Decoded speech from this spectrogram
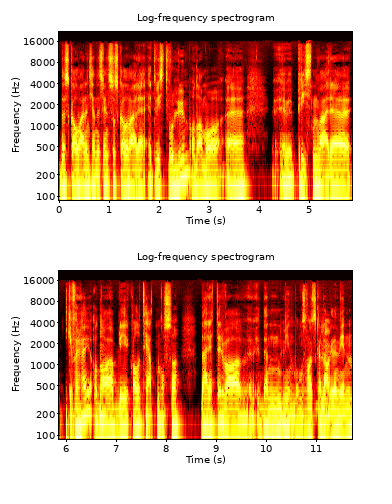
det skal være en kjendisvin, så skal det være et visst volum, og da må eh, eh, prisen være ikke for høy, og da blir kvaliteten også deretter hva den vinbonden som faktisk skal lage den vinen,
